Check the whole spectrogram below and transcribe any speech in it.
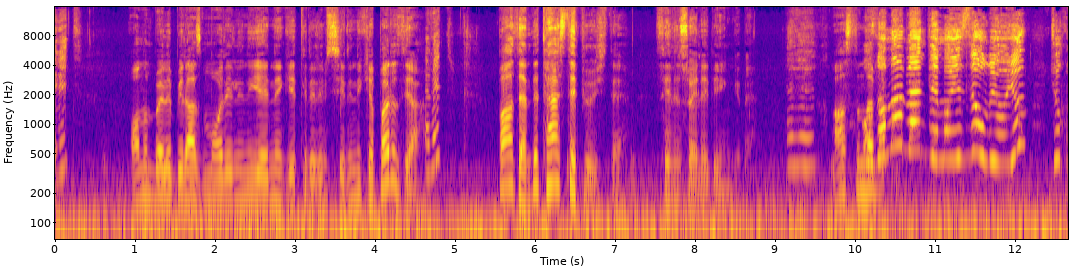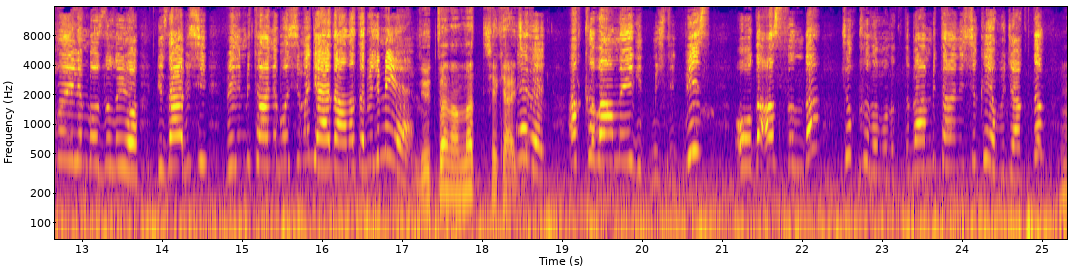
Evet, Onun böyle biraz moralini yerine getirelim, şirinlik yaparız ya. evet, Bazen de ters tepiyor işte. Senin söylediğin gibi. evet. Aslında O zaman ben demoralize oluyorum. Çok moralim bozuluyor. Güzel bir şey benim bir tane başıma geldi anlatabilir miyim? lütfen anlat şekerci. Evet. Akkaba almaya gitmiştik biz. Orada aslında çok kalabalıktı. Ben bir tane şıkı yapacaktım. Hı.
